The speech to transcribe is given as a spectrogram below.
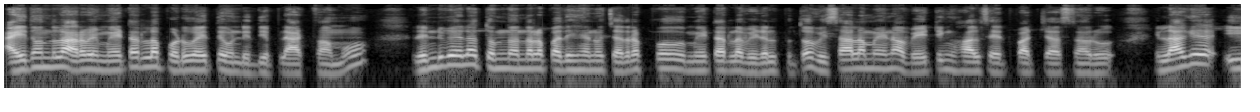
560 మీటర్ల పొడవు అయితే ఉండేది ఉండిద్ది రెండు వేల తొమ్మిది వందల పదిహేను చదరపు మీటర్ల వెడల్పుతో విశాలమైన వెయిటింగ్ హాల్స్ ఏర్పాటు చేస్తున్నారు. ఇలాగే ఈ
